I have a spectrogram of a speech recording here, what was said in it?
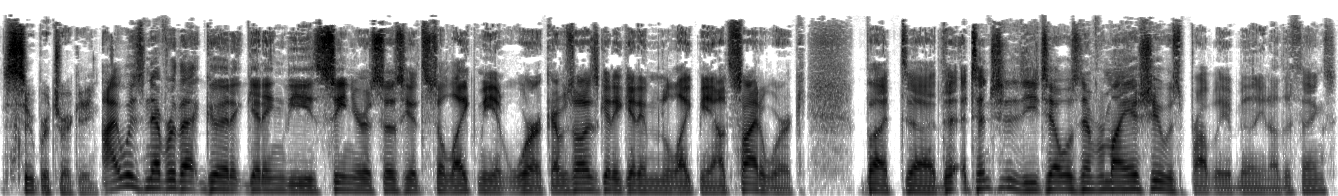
Super tricky. I was never that good at getting these senior associates to like me at work. I was always going to get them to like me outside of work. But uh, the attention to detail was never my issue. It was probably a million other things.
